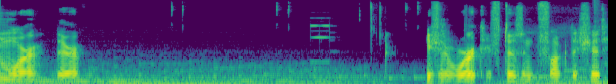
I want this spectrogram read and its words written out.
more there. If it work, if it doesn't, fuck the shit.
